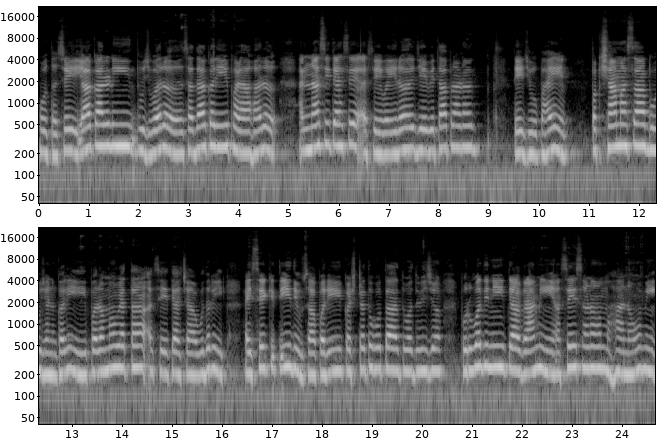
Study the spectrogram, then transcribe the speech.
होतसे. या कारणी द्विजवर सदा करी फळाहार. अन्नासी त्यासे असे वैर जेविता प्राण तेजो पाहे पक्षामासा भोजन करी परमव्यथा असे त्याच्या उदरी. ऐसे किती दिवसापरी कष्टत होता द्विज पूर्वदिनी त्या ग्रामी. असे सण महानवमी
